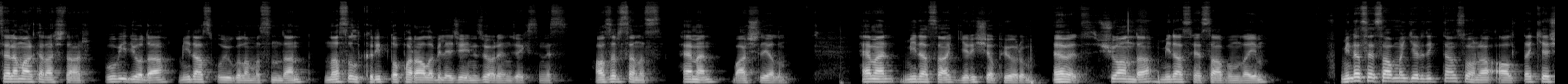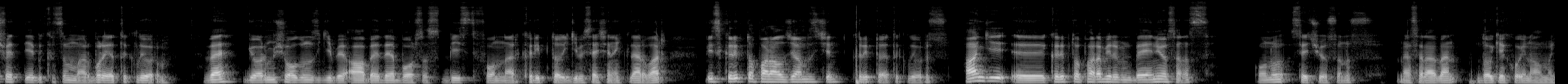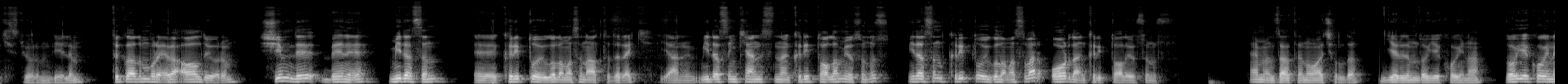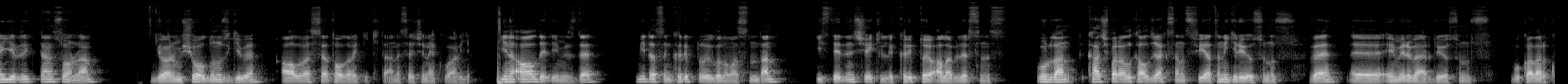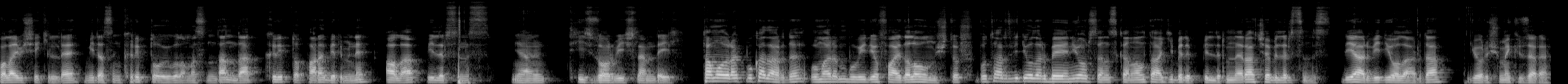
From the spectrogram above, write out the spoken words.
Selam arkadaşlar. Bu videoda Midas uygulamasından nasıl kripto para alabileceğinizi öğreneceksiniz. Hazırsanız hemen başlayalım. Hemen Midas'a giriş yapıyorum. Evet, şu anda Midas hesabımdayım. Midas hesabıma girdikten sonra altta keşfet diye bir kısım var. Buraya tıklıyorum. Ve görmüş olduğunuz gibi ABD borsası, BIST fonlar, kripto gibi seçenekler var. Biz kripto para alacağımız için kriptoya tıklıyoruz. Hangi e, kripto para birimini beğeniyorsanız onu seçiyorsunuz. Mesela ben Dogecoin almak istiyorum diyelim. Tıkladım buraya ve al diyorum. Şimdi beni Midas'ın e, kripto uygulamasına attı direkt. Yani Midas'ın kendisinden kripto alamıyorsunuz. Midas'ın kripto uygulaması var. Oradan kripto alıyorsunuz. Hemen zaten o açıldı. Girdim Dogecoin'a. Dogecoin'a girdikten sonra görmüş olduğunuz gibi al ve set olarak iki tane seçenek var. Yine al dediğimizde Midas'ın kripto uygulamasından istediğiniz şekilde kriptoyu alabilirsiniz. Buradan kaç paralık alacaksanız fiyatını giriyorsunuz ve e, emir ver diyorsunuz. Bu kadar kolay bir şekilde Midas'ın kripto uygulamasından da kripto para birimini alabilirsiniz. Yani hiç zor bir işlem değil. Tam olarak bu kadardı. Umarım bu video faydalı olmuştur. Bu tarz videoları beğeniyorsanız kanalı takip edip bildirimleri açabilirsiniz. Diğer videolarda görüşmek üzere.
